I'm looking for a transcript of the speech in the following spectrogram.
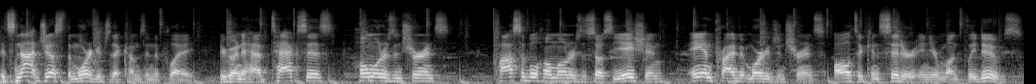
It's not just the mortgage that comes into play. You're going to have taxes, homeowner's insurance, possible homeowners association, and private mortgage insurance all to consider in your monthly dues.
